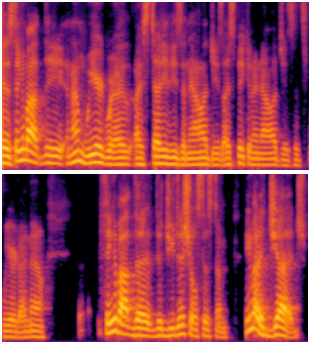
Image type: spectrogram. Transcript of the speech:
is think about the and i'm weird where I, I, study these analogies. I speak in analogies. It's weird i know. Think about the the judicial system. Think about a judge.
